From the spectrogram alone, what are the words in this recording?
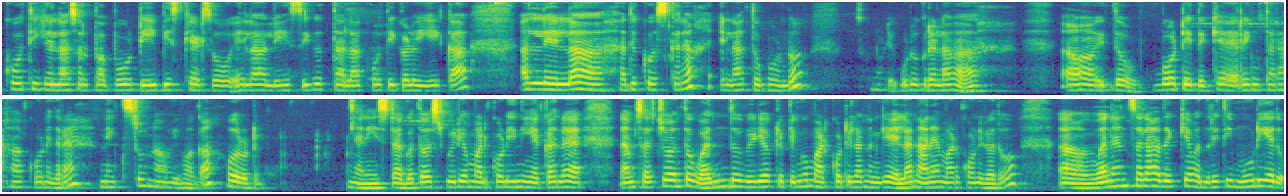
ಕೋತಿಗೆಲ್ಲ ಸ್ವಲ್ಪ ಬೋಟಿ, ಬಿಸ್ಕೆಟ್ಸು ಎಲ್ಲ ಅಲ್ಲಿ ಸಿಗುತ್ತಲ್ಲ ಕೋತಿಗಳು ಏಕ. ಅಲ್ಲೆಲ್ಲ ಅದಕ್ಕೋಸ್ಕರ ಎಲ್ಲ ತಗೊಂಡು, ಸೊ ನೋಡಿ ಹುಡುಗರೆಲ್ಲ ಇದು ಬೋಟ್ ಇದಕ್ಕೆ ರಿಂಗ್ ಥರ ಹಾಕ್ಕೊಂಡಿದ್ದಾರೆ ನೆಕ್ಸ್ಟು ನಾವು ಇವಾಗ ಹೊರಟು ಇಷ್ಟ ಆಗುತ್ತೋ ಅಷ್ಟು ವೀಡಿಯೋ ಮಾಡ್ಕೊಡೀನಿ. ಯಾಕಂದರೆ ನಮ್ಮ ಸಚ್ಚು ಅಂತೂ ಒಂದು ವೀಡಿಯೋ ಕ್ಲಿಪ್ಪಿಂಗು ಮಾಡಿಕೊಟ್ಟಿಲ್ಲ. ನನಗೆ ಎಲ್ಲ ನಾನೇ ಮಾಡ್ಕೊಂಡಿರೋದು. ಒಂದೊಂದು ಸಲ ಅದಕ್ಕೆ ಒಂದು ರೀತಿ ಮೂಡಿಯೋದು.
